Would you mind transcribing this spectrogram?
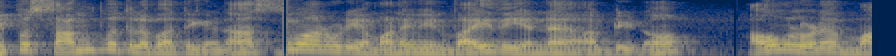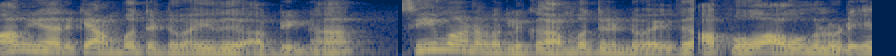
இப்போ சமீபத்தில் பார்த்தீங்கன்னா சீமானுடைய மனைவியின் வயது என்ன அப்படின்னும் அவங்களோட மாமியாருக்கே ஐம்பத்தெட்டு வயது அப்படின்னா சீமான் அவர்களுக்கு ஐம்பத்தி ரெண்டு வயது. அப்போது அவங்களுடைய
